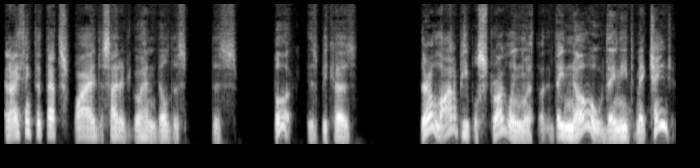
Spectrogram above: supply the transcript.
and I think that that's why I decided to go ahead and build this this book is because there are a lot of people struggling with they know they need to make changes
